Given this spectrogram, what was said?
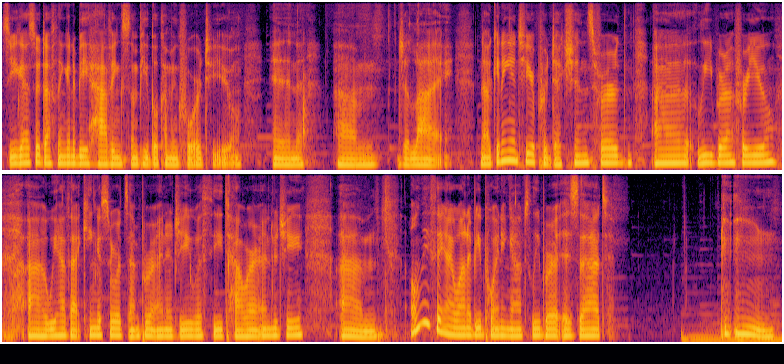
So you guys are definitely going to be having some people coming forward to you in um July. Now, getting into your predictions for uh, Libra for you, uh, we have that King of Swords Emperor energy with the Tower energy. Um, only thing I want to be pointing out to Libra is that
